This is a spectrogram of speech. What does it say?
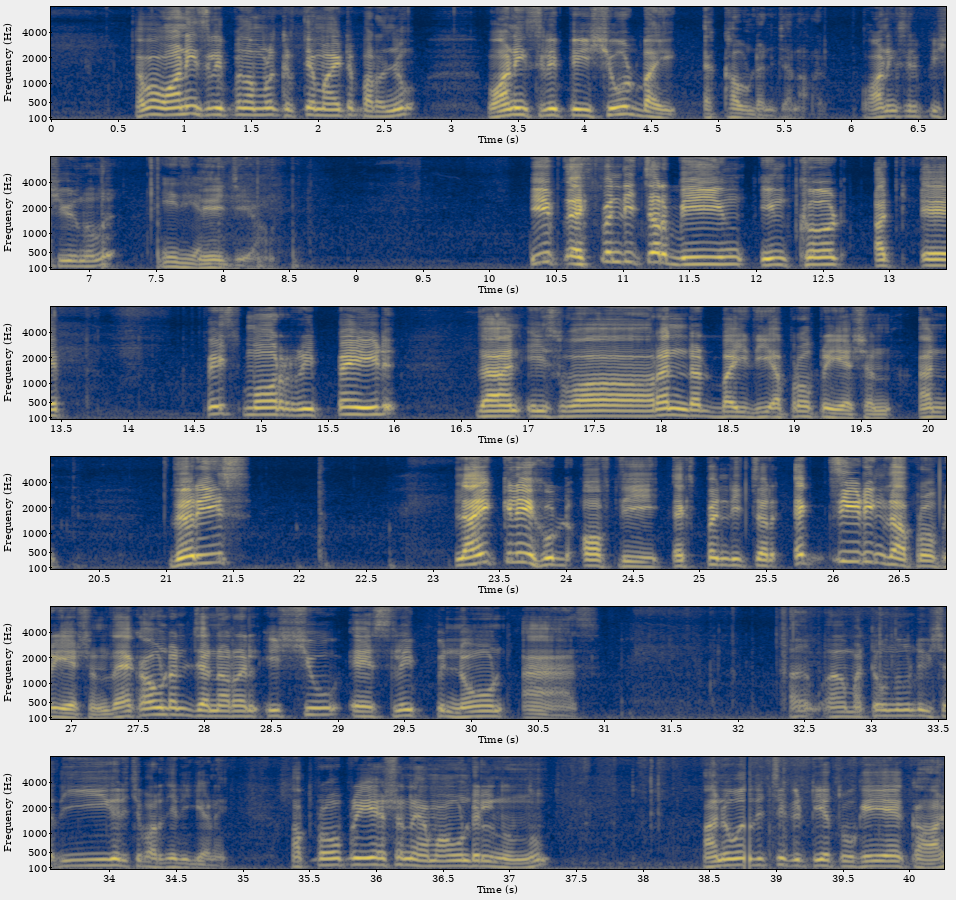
അപ്പോൾ വാണിംഗ് സ്ലിപ്പ് നമ്മൾ കൃത്യമായിട്ട് പറഞ്ഞു. Warning slip issued by accountant general. Warning slip issue ചെയ്യുന്നത് എ ജി ആണ്. If expenditure being being at a pace more rapid than is is by the appropriation and there there is of the expenditure expenditure the appropriation the the general issue a slip known as മറ്റൊന്നും കൊണ്ട് വിശദീകരിച്ച് പറഞ്ഞിരിക്കുകയാണ്. Appropriation എമൗണ്ടിൽ നിന്നും അനുവദിച്ച് കിട്ടിയ തുകയേക്കാൾ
